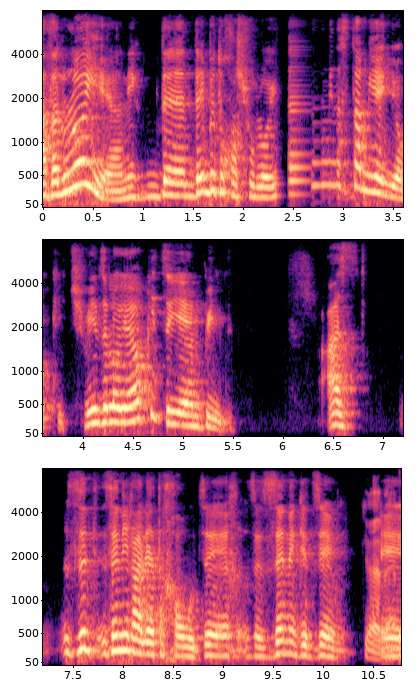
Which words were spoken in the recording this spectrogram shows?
אבל הוא לא יהיה, אני די, די בטוחה שהוא לא יהיה, מן הסתם יהיה יוקיץ', ואם זה לא יהיה יוקיץ' זה יהיה אמביד. אז זה, זה נראה לי התחרות, זה, זה, זה נגד זה. כן, אה,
